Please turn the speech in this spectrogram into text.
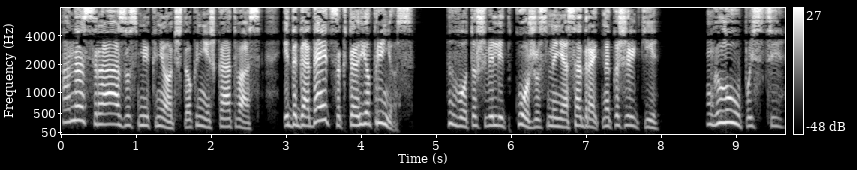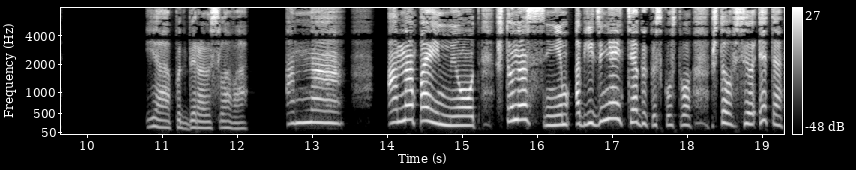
она сразу смекнет, что книжка от вас, и догадается, кто ее принес. Вот уж велит кожу с меня содрать на кошельки. Глупости. Я подбираю слова. Она... Она поймет, что нас с ним объединяет тяга к искусству, что все это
